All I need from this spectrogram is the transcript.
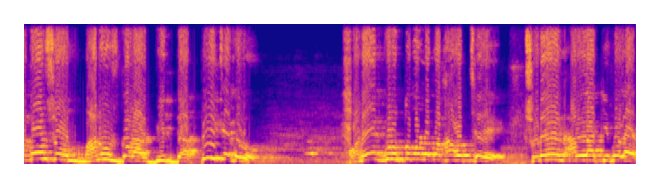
আদর্শ মানুষ গড়ার বিদ্যাপীঠ এগুলো। অনেক গুরুত্বপূর্ণ কথা হচ্ছে। শুনেন আল্লাহ কি বলেন?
